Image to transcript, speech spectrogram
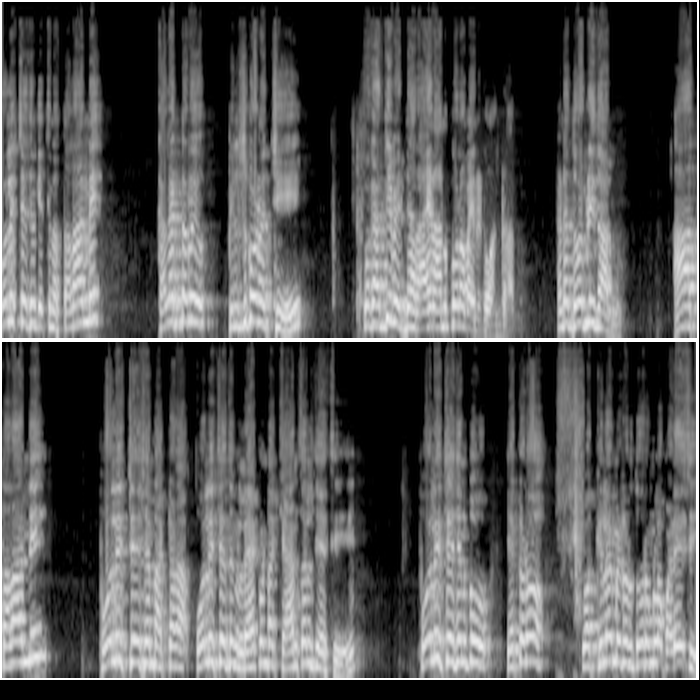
పోలీస్ స్టేషన్కి ఇచ్చిన స్థలాన్ని కలెక్టర్ పిలుచుకొని వచ్చి ఒక అర్జీ పెట్టినారు. ఆయన అనుకూలమైనటువంటి వాళ్ళు అంటే దోపిడీదారులు. ఆ స్థలాన్ని పోలీస్ స్టేషన్ అక్కడ పోలీస్ స్టేషన్ లేకుండా క్యాన్సిల్ చేసి పోలీస్ స్టేషన్కు ఎక్కడో ఒక కిలోమీటర్ దూరంలో పడేసి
